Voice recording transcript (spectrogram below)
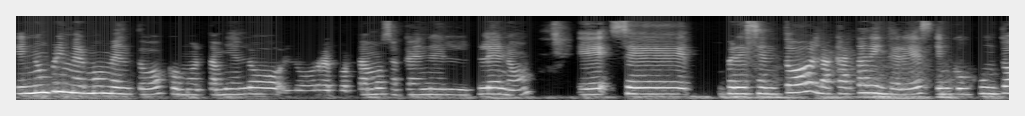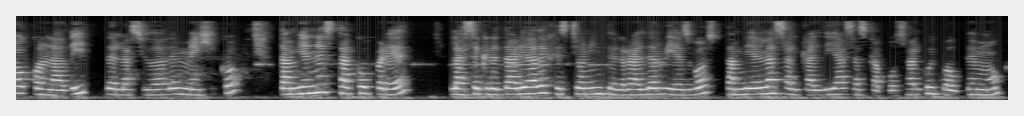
En un primer momento, como también lo, reportamos acá en el Pleno, eh, se presentó la carta de interés en conjunto con la DIP de la Ciudad de México. También está COPRED, la Secretaría de Gestión Integral de Riesgos, también las alcaldías Azcapotzalco y Cuauhtémoc.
